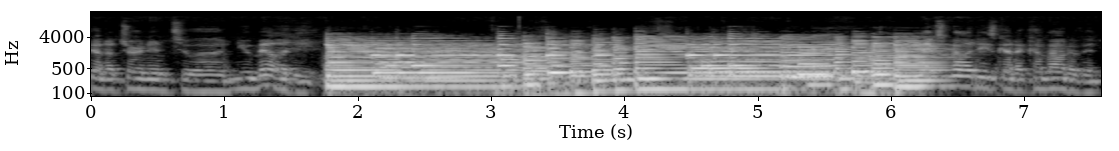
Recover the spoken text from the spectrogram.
Going to turn into a new melody. The next melody is gonna come out of it.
